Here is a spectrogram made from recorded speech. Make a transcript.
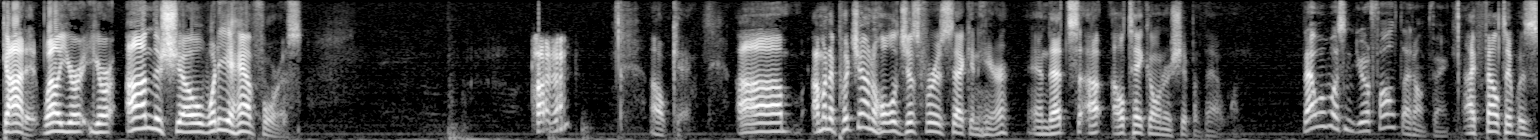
Got it. Well, you're you're on the show. What do you have for us? Pardon? Okay. Um, I'm going to put you on hold just for a second here, and that's I'll, I'll take ownership of that one. That one wasn't your fault, I don't think. I felt it was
